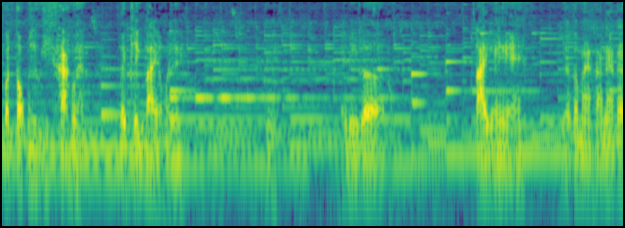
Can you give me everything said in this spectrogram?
ฝนตกไม่รู้กี่ครั้งแล้ว ไม่ผลิใบออกมาเลยไอ้นี่ก็ตายแง่ๆเดี๋ยวก็มาคราวหน้าก็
